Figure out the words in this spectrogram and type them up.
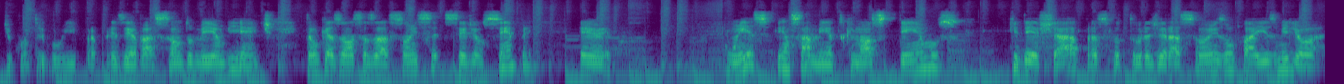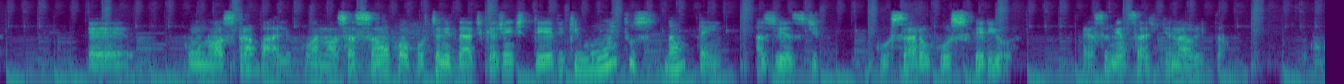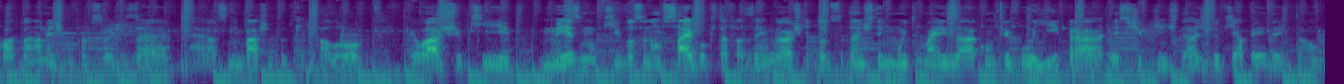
de contribuir para a preservação do meio ambiente. Então, que as nossas ações sejam sempre é, com esse pensamento que nós temos que deixar para as futuras gerações um país melhor. É, com o nosso trabalho, com a nossa ação, com a oportunidade que a gente teve, que muitos não têm, às vezes, de cursar um curso superior. Essa é a mensagem final, então concordo plenamente com o professor José, é, assino embaixo em tudo que ele falou. Eu acho que, mesmo que você não saiba o que está fazendo, eu acho que todo estudante tem muito mais a contribuir para esse tipo de entidade do que a perder. Então,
